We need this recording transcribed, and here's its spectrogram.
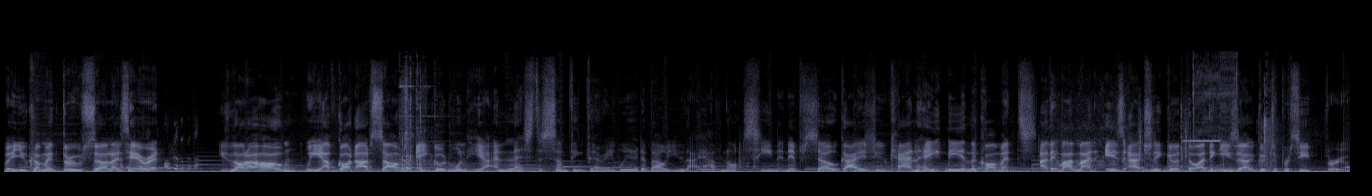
Where you coming through, sir? Let's hear it. He's not at home. We have got ourselves a good one here. Unless there's something very weird about you that I have not seen. And if so, guys, you can hate me in the comments. I think my man is actually good, though. I think he's uh, good to proceed through.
